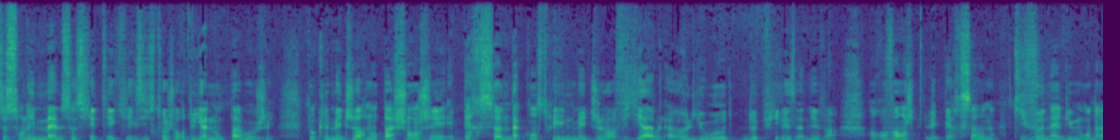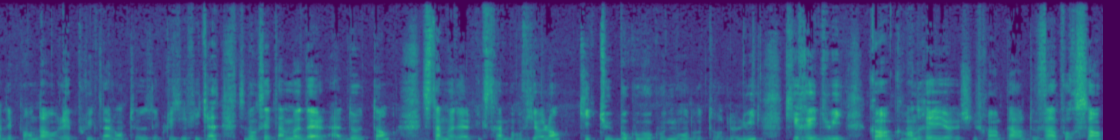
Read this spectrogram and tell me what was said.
ce sont les mêmes sociétés qui existent aujourd'hui, elles n'ont pas bougé. Donc les majors n'ont pas changé et personne n'a construit une major viable à Hollywood depuis les années 20. En revanche, les personnes qui venaient du monde indépendant, les plus talentueuses, les plus efficaces, donc c'est un modèle à deux temps, c'est un modèle extrêmement violent qui tue beaucoup beaucoup de monde autour de lui, qui réduit, quand, André euh, Chiffrin parle de 20%,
